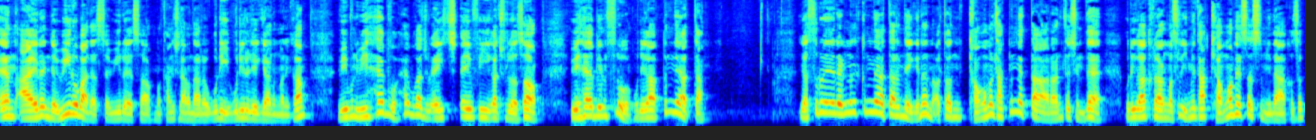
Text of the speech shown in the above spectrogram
and I를 이제 위로 받았어요. 위로해서 뭐 당신하고 나를 우리 우리를 얘기하는 거니까. We've we have have가 줄 HAV가 줄여서 we have been through. 우리가 끝내었다 그러니까 건 끝내었다는 얘기는 어떤 경험을 다 끝냈다라는 뜻인데 우리가 그러한 것을 이미 다 경험했었습니다. 그것을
